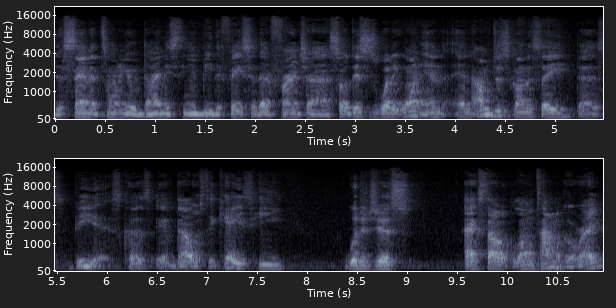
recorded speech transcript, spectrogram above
the San Antonio dynasty and be the face of that franchise. So this is what he wanted, and and I'm just gonna say that's BS. Because if that was the case, he would have just axed out a long time ago, right?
